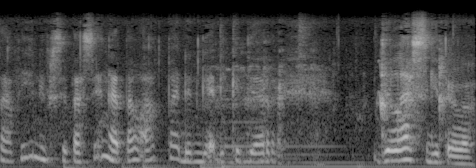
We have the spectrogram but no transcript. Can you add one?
tapi universitasnya nggak tahu apa dan nggak dikejar jelas gitu loh.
